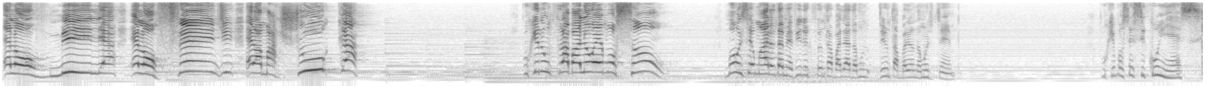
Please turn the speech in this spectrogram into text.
ela humilha, ela ofende, ela machuca porque não trabalhou a emoção. Irmão, isso é uma área da minha vida que venho trabalhando, venho trabalhando há muito tempo. Porque você se conhece.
